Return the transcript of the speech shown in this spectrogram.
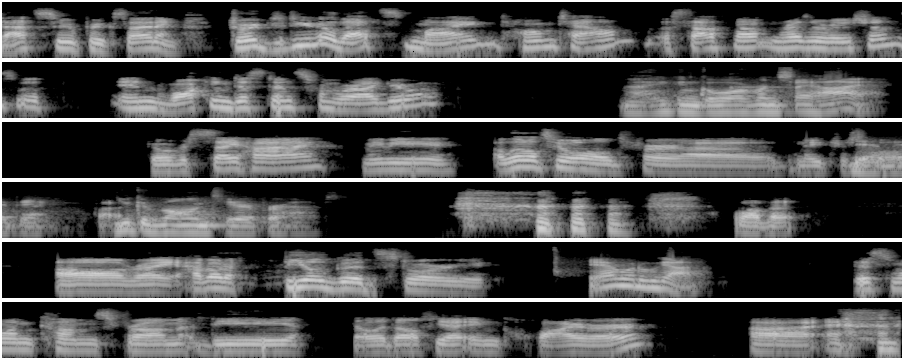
That's super exciting. George did you know that's my hometown south mountain reservations with in walking distance from where i grew up? Now you can go over and say hi. Go over say hi. Maybe a little too old for uh nature yeah, school. maybe. You could volunteer, perhaps. Love it. All right. How about a feel good story? Yeah, what do we got? This one comes from the Philadelphia Inquirer, uh, and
